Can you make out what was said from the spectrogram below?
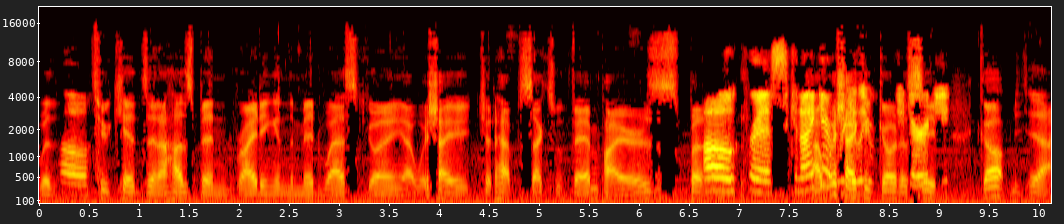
with Oh. two kids and a husband riding in the Midwest going, I wish I could have sex with vampires, but Oh, Chris, can I I get wish really, I could go really to dirty? sleep. Go, yeah,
